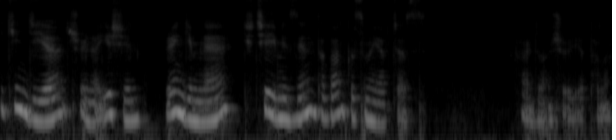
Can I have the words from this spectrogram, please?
ikinciye şöyle yeşil rengimle çiçeğimizin taban kısmını yapacağız. Pardon şöyle yapalım.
